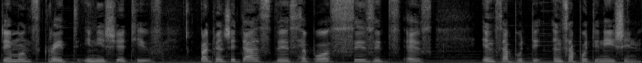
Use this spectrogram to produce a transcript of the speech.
demonstrate initiative. But when she does this, her boss sees it as insubordination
